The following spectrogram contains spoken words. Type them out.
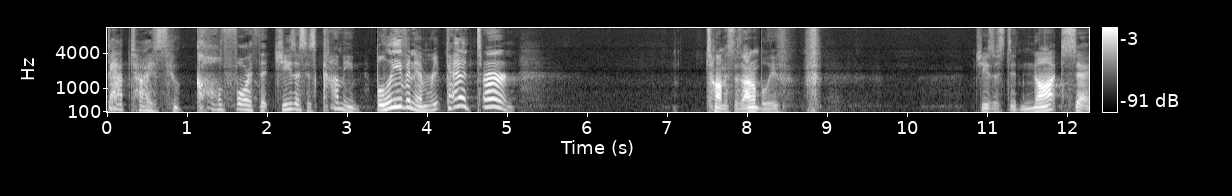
baptized, who called forth that Jesus is coming, believe in him, repent, turn. Thomas says, I don't believe. Jesus did not say,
